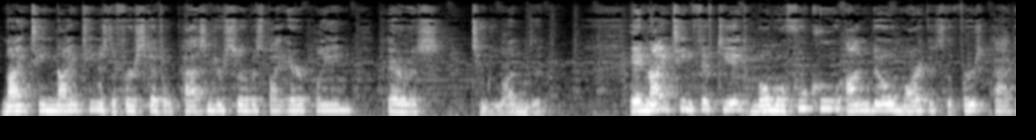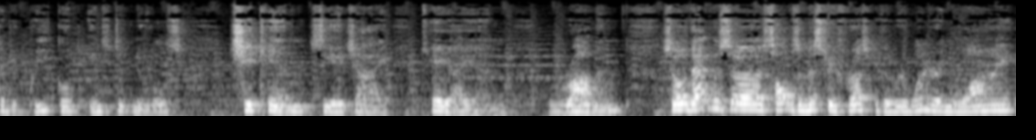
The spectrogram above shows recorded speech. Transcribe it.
1919 is the first scheduled passenger service by airplane, Paris to London. In 1958, Momofuku Ando markets the first package of pre-cooked instant noodles, chicken, C-H-I-K-I-N, ramen. So that was uh, solves a mystery for us because we were wondering why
